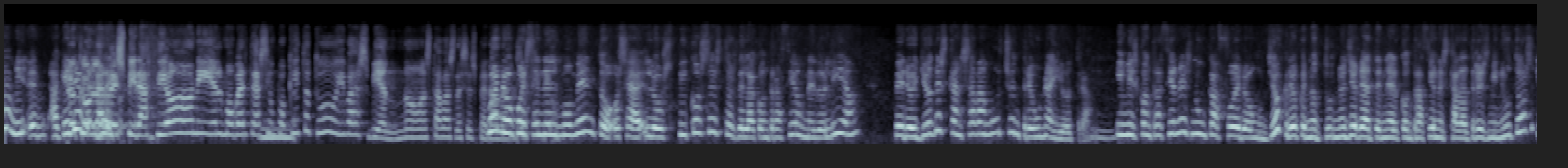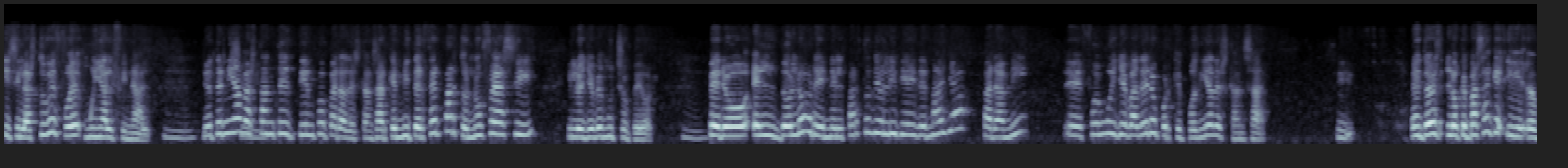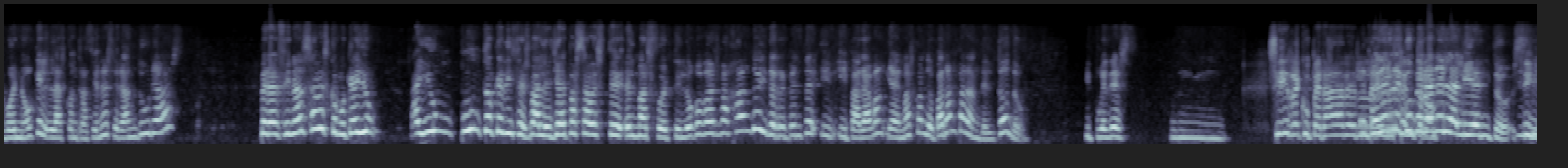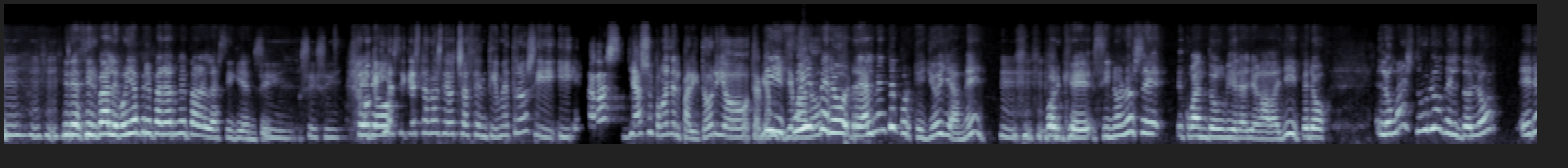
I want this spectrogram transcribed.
aquella... con la respiración y el moverte así un mm. poquito, tú ibas bien, no estabas desesperado. Bueno, pues en el momento, o sea, los picos estos de la contracción me dolían, pero yo descansaba mucho entre una y otra. Mm. Y mis contracciones nunca fueron, yo creo que no, no llegué a tener contracciones cada tres minutos y si las tuve fue muy al final. Mm. Yo tenía bastante tiempo para descansar, que en mi tercer parto no fue así y lo llevé mucho peor. Mm. Pero el dolor en el parto de Olivia y de Maya, para mí, eh, fue muy llevadero porque podía descansar. Sí. Entonces, lo que pasa que, y, eh, bueno, que las contracciones eran duras, pero al final, ¿sabes? Como que hay un, hay un punto que dices, vale, ya he pasado este, el más fuerte, y luego vas bajando y de repente, y, paraban, y además cuando paran, paran del todo. Y puedes... Mm, sí, recuperar el, puedes recuperar el aliento, sí. y decir, vale, voy a prepararme para la siguiente. Sí, sí, sí. Pero... así que estabas de 8 centímetros y, estabas ya, supongo, en el paritorio, te habían sí, llevado. Fui, pero realmente porque yo llamé. porque si no, no sé cuando hubiera llegado allí. Pero lo más duro del dolor era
